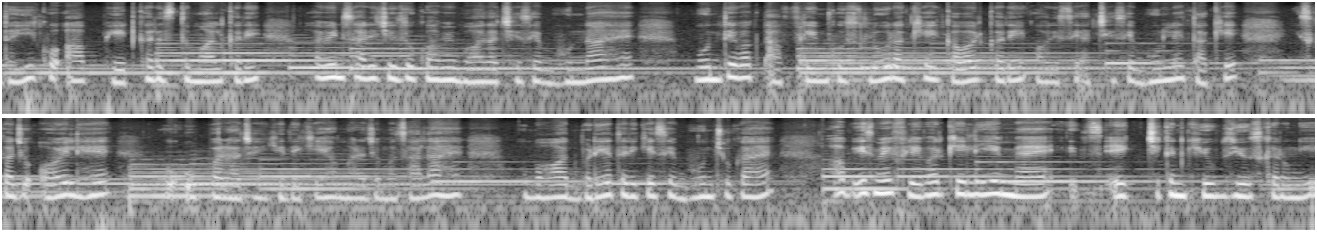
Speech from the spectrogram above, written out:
दही को आप फेंट कर इस्तेमाल करें। अब इन सारी चीज़ों को हमें बहुत अच्छे से भूनना है। भूनते वक्त आप फ्लेम को स्लो रखें, कवर करें और इसे अच्छे से भून लें ताकि इसका जो ऑयल है वो ऊपर आ जाए। ये देखिए, हमारा जो मसाला है वो बहुत बढ़िया तरीके से भून चुका है। अब इसमें फ्लेवर के लिए मैं एक चिकन क्यूब्स यूज़ करूँगी।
